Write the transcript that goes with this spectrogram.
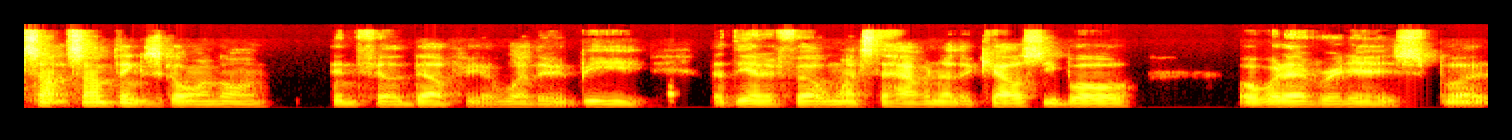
some something's going on in Philadelphia, whether it be that the NFL wants to have another Kelce Bowl or whatever it is. But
